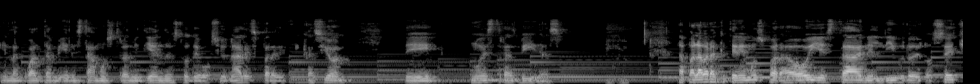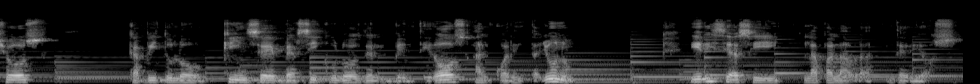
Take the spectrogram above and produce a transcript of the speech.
en la cual también estamos transmitiendo estos devocionales para edificación de nuestras vidas. La palabra que tenemos para hoy está en el libro de los Hechos, capítulo 15, versículos del 22 al 41. Y dice así la palabra de Dios.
